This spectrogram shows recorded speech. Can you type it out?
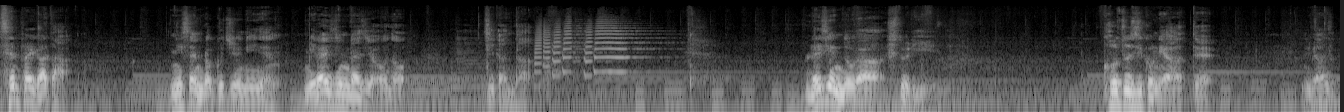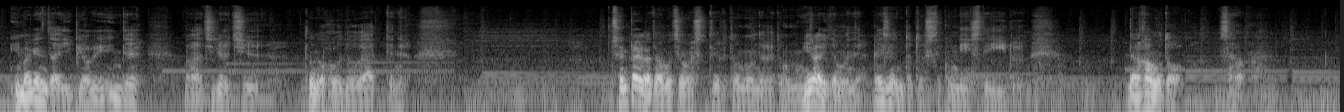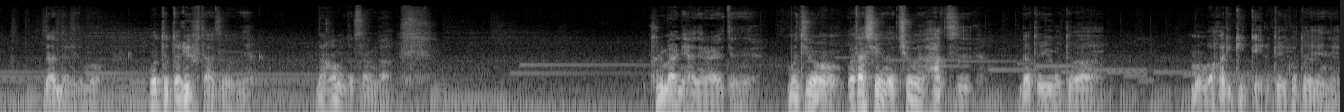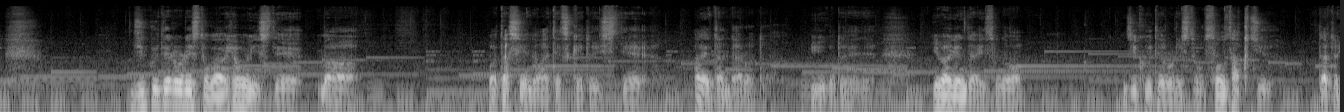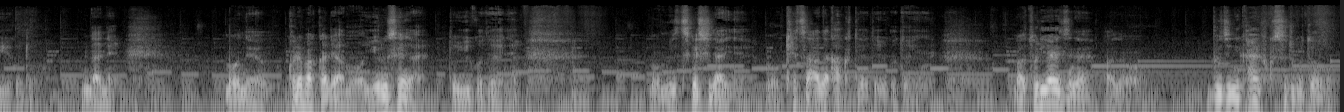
先輩方2062年未来人ラジオの時間だ。レジェンドが一人交通事故に遭って今現在病院で、まあ、治療中との報道があってね。先輩方はもちろん知っていると思うんだけど未来でもねレジェンドとして君臨している。中本さんなんだけども元ドリフターズのね中本さんが車にはねられてね。もちろん私への挑発だということはもう分かりきっているということでね。軸テロリストが憑依してまあ私への当てつけとして跳ねたんだろうということでね。今現在その時空テロリストを捜索中だということだね。もうねこればっかりはもう許せないということでね。もう見つけ次第で、ね、もうケツ穴確定ということでねまあとりあえずねあの無事に回復することを、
